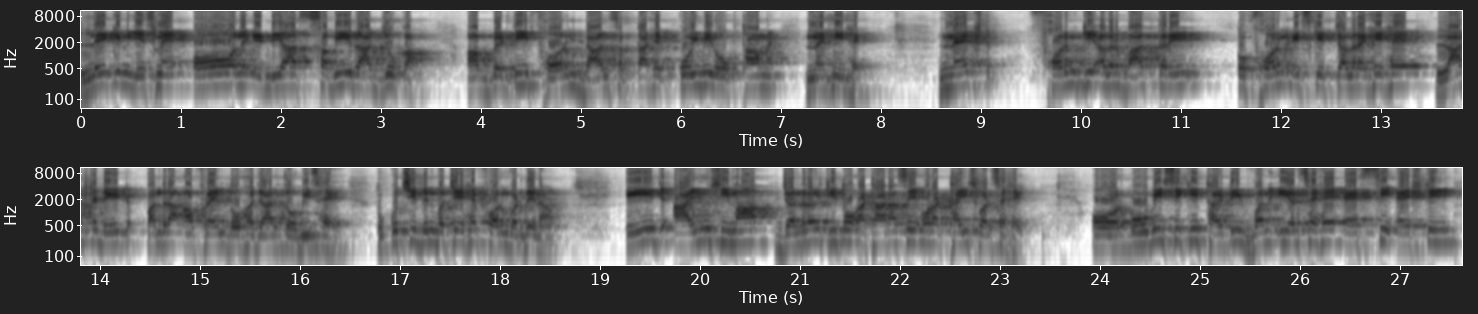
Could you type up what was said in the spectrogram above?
लेकिन इसमें ऑल इंडिया सभी राज्यों का अभ्यर्थी फॉर्म डाल सकता है। कोई भी रोकथाम नहीं है। नेक्स्ट, फॉर्म की अगर बात करें तो फॉर्म इसके चल रहे हैं। लास्ट डेट 15 अप्रैल 2024 है। तो कुछ ही दिन बचे हैं फॉर्म भर देना। एज आयु, सीमा जनरल की तो 18 से और 28 वर्ष है। और ओबीसी की 31 ईयर्स है एससी एसटी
